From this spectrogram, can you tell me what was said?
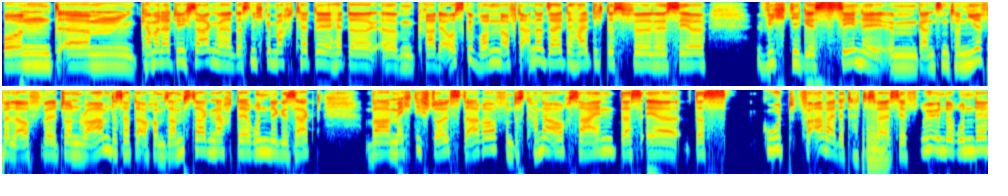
Und ähm, kann man natürlich sagen, wenn er das nicht gemacht hätte, hätte er ähm, geradeaus gewonnen. Auf der anderen Seite halte ich das für eine sehr wichtige Szene im ganzen Turnierverlauf, weil John Rahm, das hat er auch am Samstag nach der Runde gesagt, war mächtig stolz darauf und das kann er auch sein, dass er das gut verarbeitet hat. Das mhm. war sehr früh in der Runde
